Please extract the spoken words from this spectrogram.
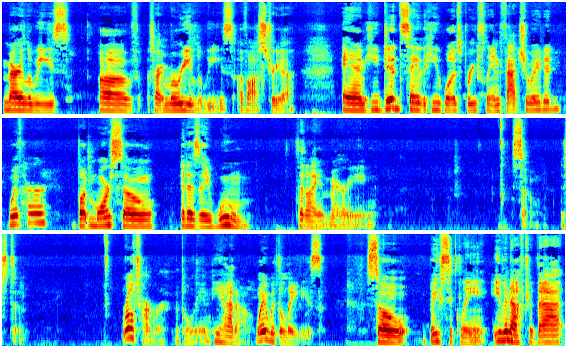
Mary Louise of sorry Marie Louise of Austria, and he did say that he was briefly infatuated with her, but more so it is a womb that I am marrying. So just a real charmer, Napoleon. He had a way with the ladies. So basically, even after that,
